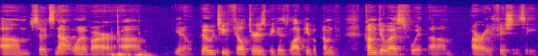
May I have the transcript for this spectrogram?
Um, so it's not one of our um, you know go-to filters because a lot of people come come to us with um, our efficiency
